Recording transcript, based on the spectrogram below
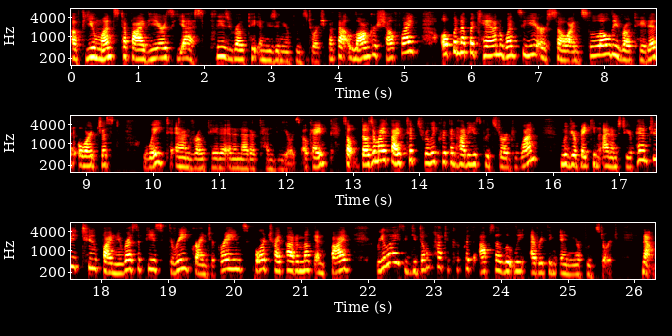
a few months to five years, yes, please rotate and use in your food storage. But that longer shelf life, open up a can once a year or so and slowly rotate it or just wait and rotate it in another 10 years. Okay. So those are my five tips really quick on how to use food storage. One, move your baking items to your pantry. Two, find new recipes. Three, grind your grains. Four, try powdered milk. And five, realize you don't have to cook with absolutely everything in your food storage. Now,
